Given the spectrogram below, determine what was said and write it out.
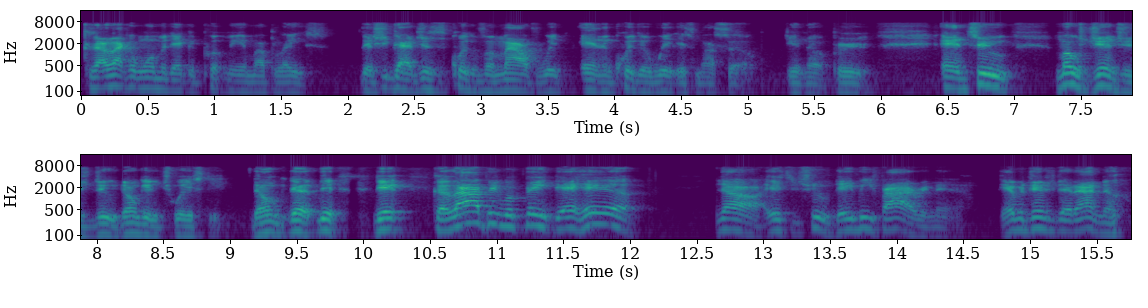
because I like a woman that can put me in my place. That she got just as quick of a mouth with and a quicker wit as myself. You know, period. And two, most gingers do. Don't get it twisted. Don't they, they, they, cause a lot of people think that hell. No, it's the truth. They be fiery now. Every ginger that I know.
